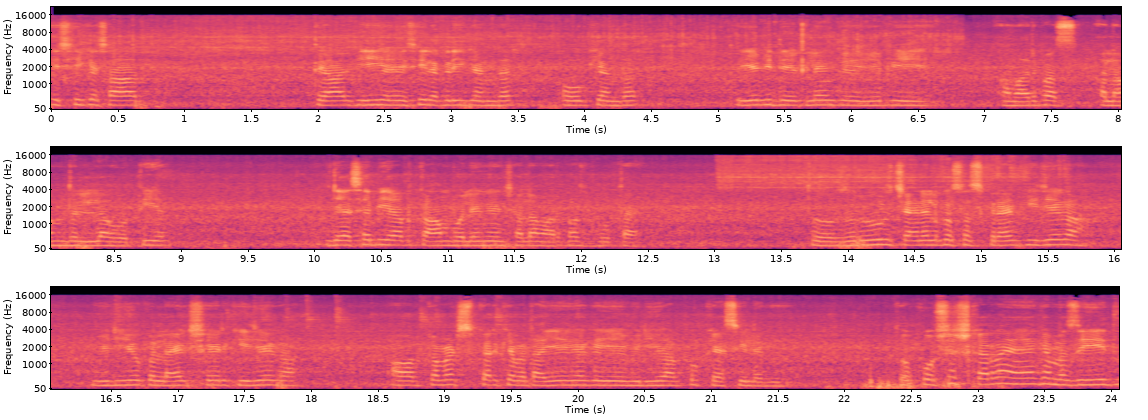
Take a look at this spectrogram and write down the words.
اسی کے ساتھ تیار کی ہے اسی لکڑی کے اندر، اوک کے اندر۔ تو یہ بھی دیکھ لیں کہ یہ بھی ہمارے پاس الحمدللہ ہوتی ہے۔ جیسے بھی آپ کام بولیں گے، انشاءاللہ ہمارے پاس ہوتا ہے۔ تو ضرور چینل کو سبسکرائب کیجیے گا۔ ویڈیو کو لائک، شیئر کیجیے گا اور کمنٹس کر کے بتائیے گا کہ یہ ویڈیو آپ کو کیسی لگی۔ تو کوشش کر رہے ہیں کہ مزید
